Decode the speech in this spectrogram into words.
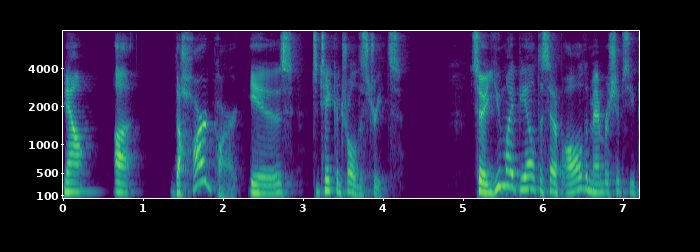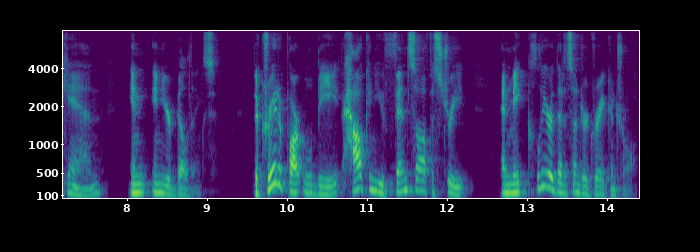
Now, uh, the hard part is to take control of the streets. So you might be able to set up all the memberships you can in, in your buildings. The creative part will be how can you fence off a street and make clear that it's under gray control.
